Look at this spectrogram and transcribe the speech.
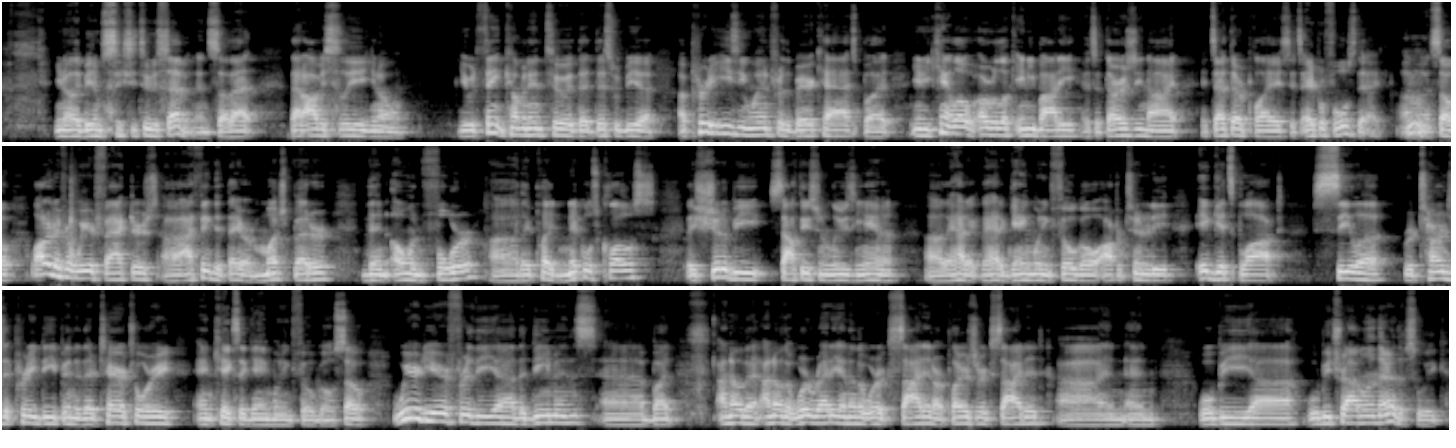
you know, they beat them sixty two to seven, and so that that obviously, you know, you would think coming into it that this would be a, a pretty easy win for the Bearcats, but you know you can't lo- overlook anybody. It's a Thursday night. It's at their place. It's April Fool's Day. Uh, so a lot of different weird factors. Uh, I think that they are much better than zero and four. Uh, they played Nicholls close. They should have beat Southeastern Louisiana. Uh, they had a they had a game winning field goal opportunity. It gets blocked. Sela returns it pretty deep into their territory and kicks a game winning field goal. So weird year for the uh, the Demons, uh, but I know that I know that we're ready. I know that we're excited. Our players are excited, uh, and and we'll be uh, we'll be traveling there this week.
